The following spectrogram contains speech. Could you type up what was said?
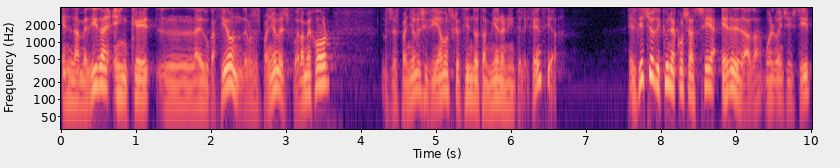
en la medida en que la educación de los españoles fuera mejor, los españoles iríamos creciendo también en inteligencia. El hecho de que una cosa sea heredada, vuelvo a insistir,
